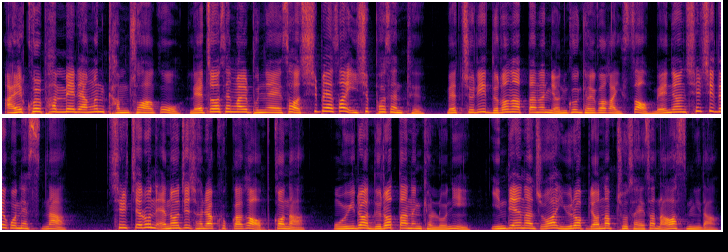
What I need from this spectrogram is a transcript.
알코올 판매량은 감소하고 레저 생활 분야에서 10에서 20% 매출이 늘어났다는 연구 결과가 있어 매년 실시되곤 했으나 실제로는 에너지 절약 효과가 없거나 오히려 늘었다는 결론이 인디애나주와 유럽 연합 조사에서 나왔습니다.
